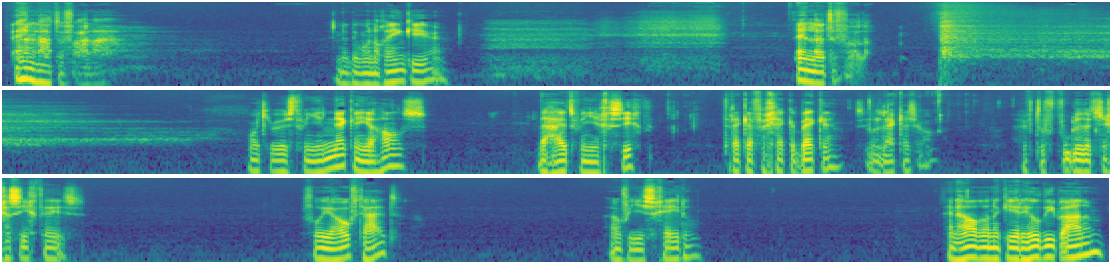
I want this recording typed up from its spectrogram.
En laten vallen. En dat doen we nog één keer. En laten vallen. Word je bewust van je nek en je hals. De huid van je gezicht. Trek even gekke bekken. Zo lekker zo. Even te voelen dat je gezicht er is. Voel je hoofdhuid over je schedel. En haal dan een keer heel diep adem.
